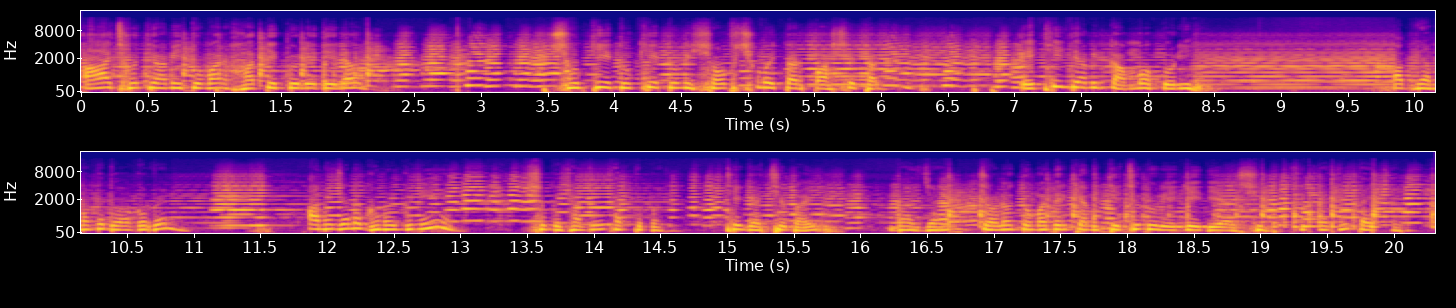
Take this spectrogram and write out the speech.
আজ হতে আমি তোমার হাতে তুলে দিলাম। সুখে দুঃখে তুমি সব সময় তার পাশে থাকবে এটি যে আমি কাম্য করি। আপনি আমাকে দোয়া করবেন। আমি যেন ঘন ঘনিয়ে সুখে শান্তি থাকতে পারি। ঠিক আছে ভাই। ভাই যান চলো তোমাদেরকে আমি কিছু দূর এগিয়ে দিয়ে আসি। ঠিক আছে তাই চল।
